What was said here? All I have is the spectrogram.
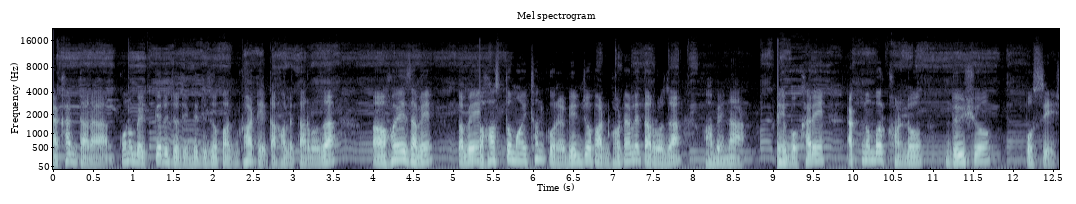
দেখার দ্বারা কোনো ব্যক্তির যদি বীর্যপাত ঘটে, তাহলে তার রোজা হয়ে যাবে। তবে হস্তমৈথন করে বীর্যপাত ঘটালে তার রোজা হবে না। বোখারে এক নম্বর খণ্ড দুইশো পঁচিশ।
